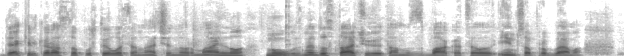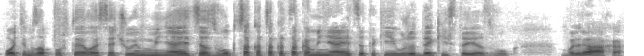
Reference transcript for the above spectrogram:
Декілька разів запустилося, наче нормально. Ну, з недостачею там з бака, це інша проблема. Потім запустилося, чуємо, міняється звук, цака-цака-цака, міняється такий вже дикий стає звук. Бляха.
